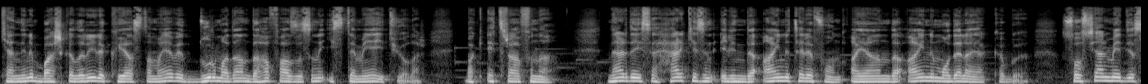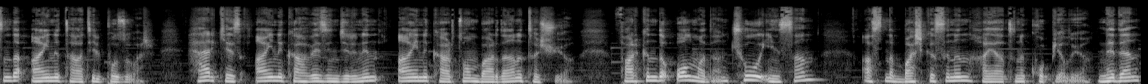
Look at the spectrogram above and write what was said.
kendini başkalarıyla kıyaslamaya ve durmadan daha fazlasını istemeye itiyorlar. Bak etrafına. Neredeyse herkesin elinde aynı telefon, ayağında aynı model ayakkabı, sosyal medyasında aynı tatil pozu var. Herkes aynı kahve zincirinin aynı karton bardağını taşıyor. Farkında olmadan çoğu insan aslında başkasının hayatını kopyalıyor. Neden?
